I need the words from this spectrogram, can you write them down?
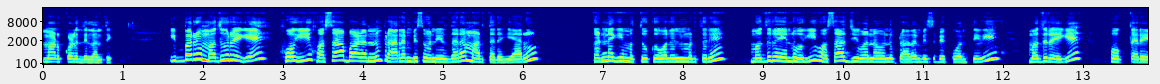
ಮಾಡ್ಕೊಳ್ಳೋದಿಲ್ಲ ಅಂತೆ ಇಬ್ಬರು ಮಧುರೆಗೆ ಹೋಗಿ ಹೊಸ ಬಾಳನ್ನು ಪ್ರಾರಂಭಿಸುವ ನಿರ್ಧಾರ ಮಾಡ್ತಾರೆ. ಯಾರು? ಕಣ್ಣಗಿ ಮತ್ತು ಕವಲ ಏನು ಮಾಡ್ತಾರೆ. ಮಧುರೆಯಲ್ಲಿ ಹೋಗಿ ಹೊಸ ಜೀವನವನ್ನು ಪ್ರಾರಂಭಿಸಬೇಕು ಅಂತೇಳಿ ಮಧುರೈಗೆ ಹೋಗ್ತಾರೆ.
